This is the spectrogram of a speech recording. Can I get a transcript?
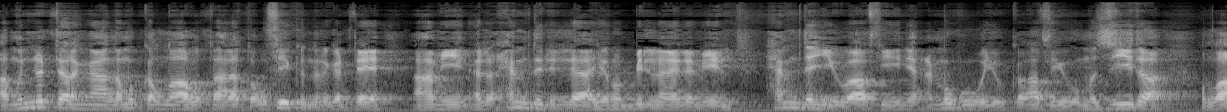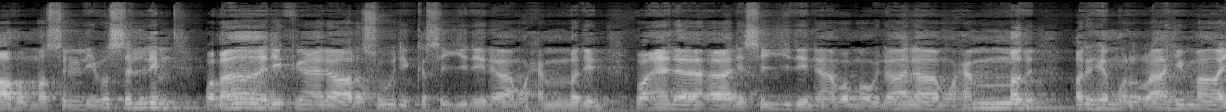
ആ മുന്നിട്ടിറങ്ങാൻ നമുക്ക് അള്ളാഹു താല തൗഫീക്ക് നൽകട്ടെ. ആമീൻ. അൽഹംദുലില്ലാഹി റബ്ബിൽ ആലമീൻ. ഹംദൻ യുവാഫി നിഅമുഹു യുകാഫി മസീദ. اللهم صل وسلم وبارك على رسولك سيدنا محمد وعلى آل سيدنا ومولانا محمد أرحم الراحماء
